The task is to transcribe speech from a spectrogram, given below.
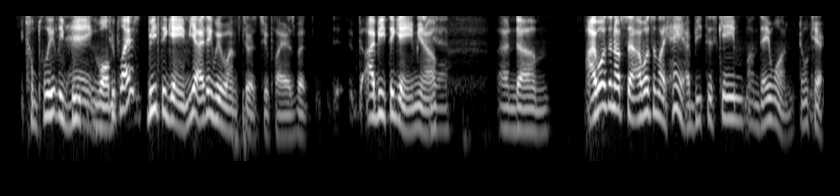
completely beat. Well, Two players? beat the game. Yeah, I think we went through as two players, but I beat the game. You know, Yeah. and um, I wasn't upset. I wasn't like, hey, I beat this game on day one. Don't care.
